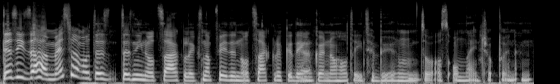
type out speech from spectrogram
Het is iets dat je mist, maar het is, het is niet noodzakelijk. Snap je? De noodzakelijke dingen Ja. kunnen nog altijd gebeuren, zoals online shoppen. En,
